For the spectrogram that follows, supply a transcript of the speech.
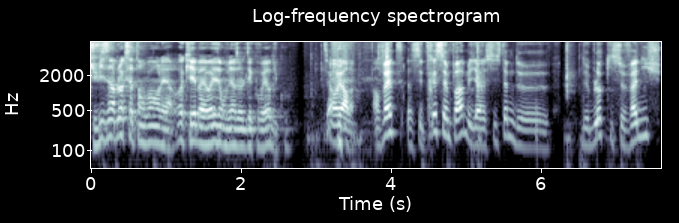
Tu vises un bloc, ça t'envoie en l'air. Ok, bah ouais, on vient de le découvrir du coup. Tiens, regarde. En fait, c'est très sympa, mais il y a un système de, de blocs qui se vanish.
